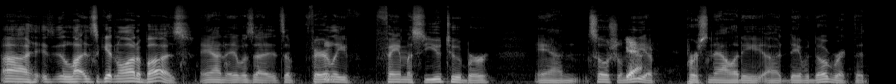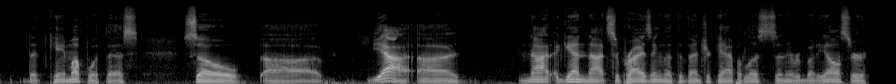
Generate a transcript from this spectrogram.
Uh, it's, lot, it's, getting a lot of buzz, and it was a it's a fairly mm-hmm. famous YouTuber and social media yeah. personality, uh, David Dobrik, that that came up with this. So, uh, yeah, uh, not again, not surprising that the venture capitalists and everybody else are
